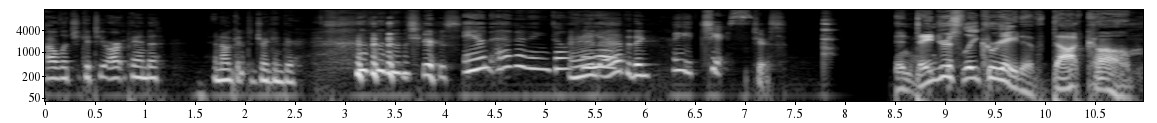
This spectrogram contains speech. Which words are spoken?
I'll let you get to your art, Panda, and I'll get to drinking beer. cheers. And editing, don't And forget. editing. Okay, cheers. Cheers. and dangerouslycreative.com.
